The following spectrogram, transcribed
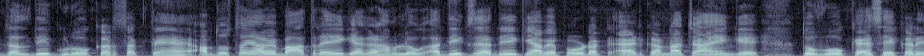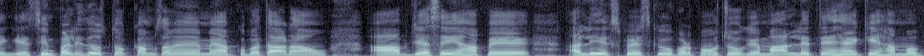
जल्दी ग्रो कर सकते हैं। अब दोस्तों, यहाँ पे बात रही कि अगर हम लोग अधिक से अधिक यहाँ पे प्रोडक्ट ऐड करना चाहेंगे तो वो कैसे करेंगे? सिंपली दोस्तों, कम समय में मैं आपको बता रहा हूँ। आप जैसे यहाँ पे अली एक्सप्रेस के ऊपर पहुँचोगे, मान लेते हैं कि हम अब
